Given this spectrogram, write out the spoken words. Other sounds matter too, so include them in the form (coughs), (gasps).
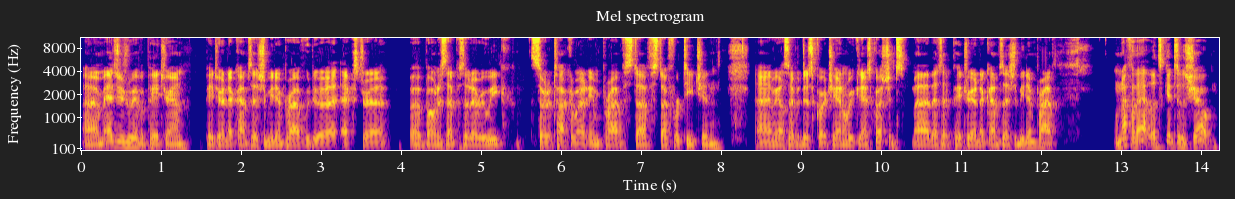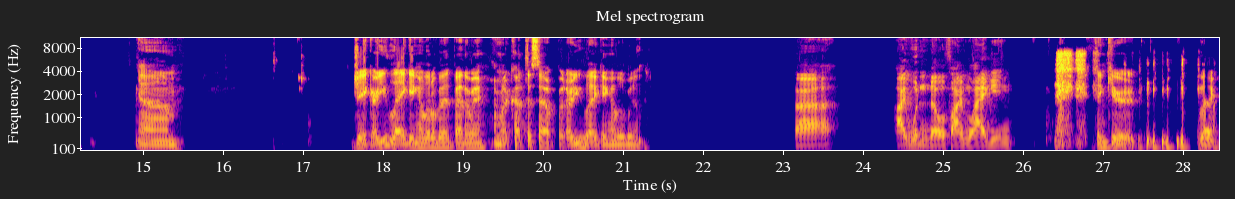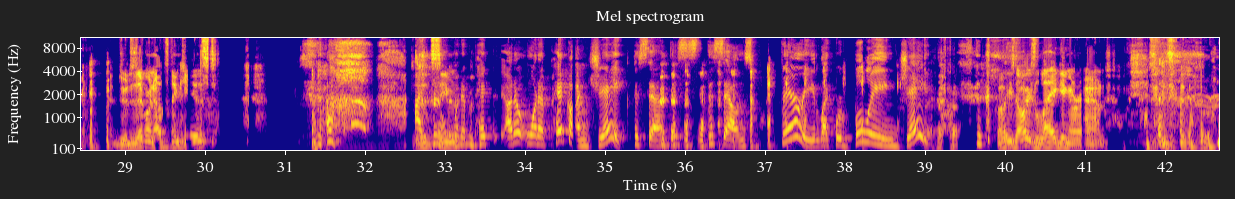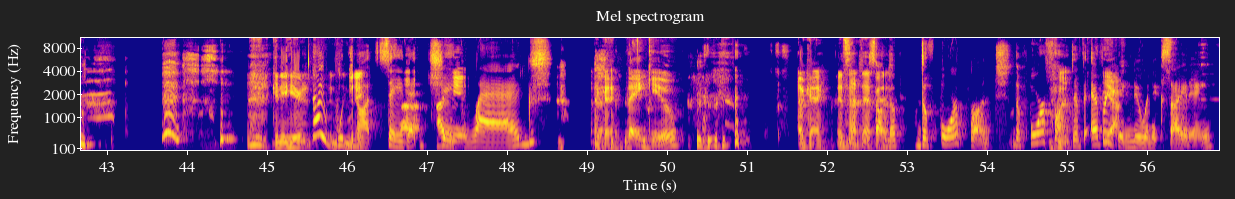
um, as usual, we have a Patreon, patreon.com slash meat improv. We do an extra uh, bonus episode every week, sort of talking about improv stuff, stuff we're teaching. And we also have a Discord channel where you can ask questions. Uh, that's at patreon.com slash meat improv. Enough of that. Let's get to the show. Um, Jake, are you lagging a little bit, by the way? I'm going to cut this out, but are you lagging a little bit? Uh, I wouldn't know if I'm lagging. I (laughs) think you're like, (laughs) does everyone else think he is? (laughs) I don't seem- want to pick. I don't want to pick on Jake. This sound, this this sounds very like we're bullying Jake. (laughs) Well, he's always lagging around. (laughs) Can you hear it? I would Jake? not say uh, that I Jake lags. Okay. Thank you. Okay. It's not that He's on the the forefront, the forefront of everything new and exciting.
